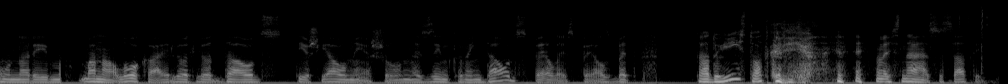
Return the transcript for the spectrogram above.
un arī manā lokā ir ļoti, ļoti daudz tieši jauniešu, un es zinu, ka viņi daudz spēlē spēles, bet tādu īstu atkarību es neesmu saticis.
